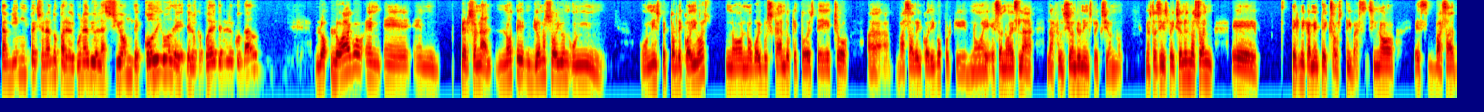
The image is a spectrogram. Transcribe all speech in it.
también inspeccionando para alguna violación de código de, lo que puede tener el condado? Lo, hago en, eh, en, personal. No te, yo no soy un, un, inspector de códigos. No, no voy buscando que todo esté hecho ah, basado en código porque no, esa no es la, la función de una inspección. Nuestras inspecciones no son eh, técnicamente exhaustivas, sino es basada,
